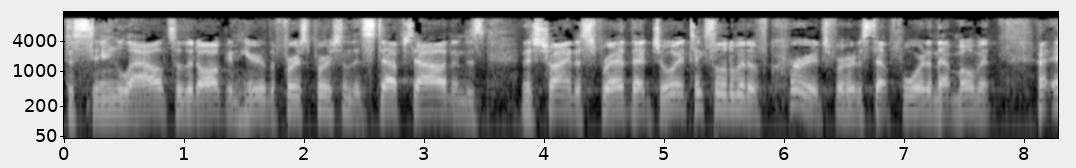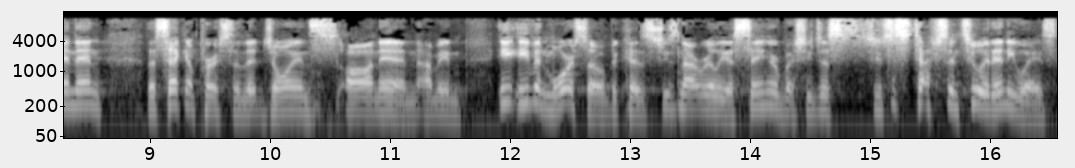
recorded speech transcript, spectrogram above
to sing loud so that all can hear. The first person that steps out and is, and is trying to spread that joy. It takes a little bit of courage for her to step forward in that moment. Uh, and then the second person that joins on in. I mean, e- even more so because she's not really a singer, but she just, she just steps into it anyways.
